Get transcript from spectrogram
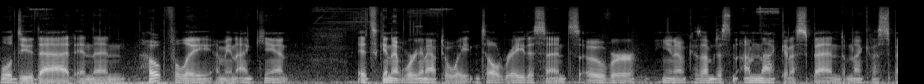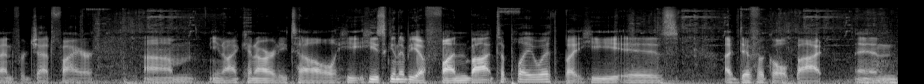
we'll do that. And then hopefully, I mean, I can't it's gonna we're gonna have to wait until raid ascent's over you know because i'm just i'm not gonna spend i'm not gonna spend for jetfire. Um, you know i can already tell he, he's gonna be a fun bot to play with but he is a difficult bot. And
